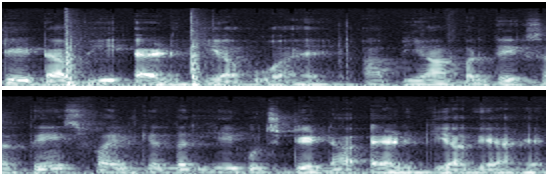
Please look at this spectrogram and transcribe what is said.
डेटा भी ऐड किया हुआ है। आप यहाँ पर देख सकते हैं, इस फ़ाइल के अंदर ये कुछ डेटा ऐड किया गया है।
